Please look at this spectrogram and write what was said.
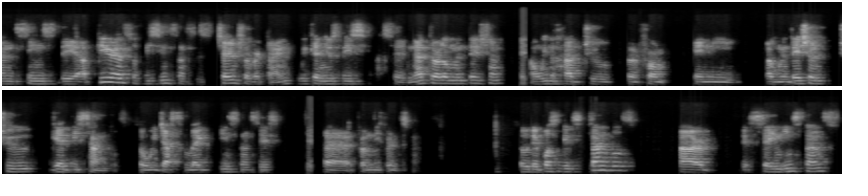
And since the appearance of these instances change over time, we can use this as a natural augmentation, and we don't have to perform any augmentation to get these samples. So we just select instances uh, from different samples. So the positive samples are the same instance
